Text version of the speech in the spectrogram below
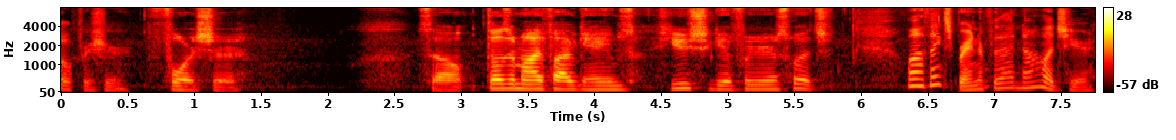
oh, for sure. for sure. So those are my five games you should get for your Switch. Well, thanks, Brandon, for that knowledge here.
